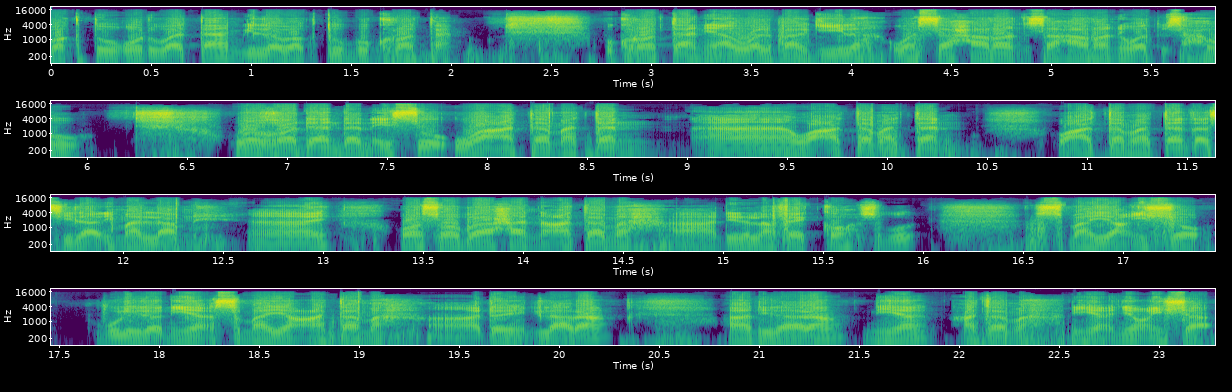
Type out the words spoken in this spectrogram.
waktu ghudwatan bila waktu bukratan. Bukratan ni awal pagi lah. Wa saharan saharan ni waktu sahur wa ghadan dan esok wa atamatan. Ha, wa atamatan. Wa atamatan tak silap ni malam ni. Ha, eh. wa sabahan atamah. Ha, di dalam fiqh sebut. Sembahyang isyak boleh tak niat sembahyang atamah? Ha, ada yang dilarang. Ha, dilarang niat atamah. Niatnya isyak.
